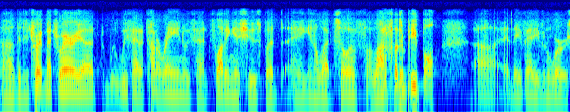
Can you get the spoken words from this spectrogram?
uh, the Detroit metro area, we've had a ton of rain. We've had flooding issues, but hey, you know what? So have a lot of other people, uh, and they've had even worse.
